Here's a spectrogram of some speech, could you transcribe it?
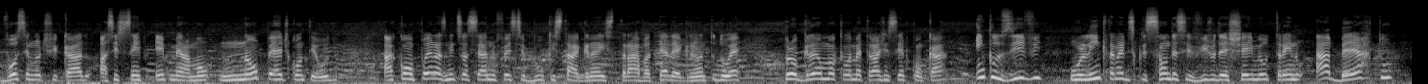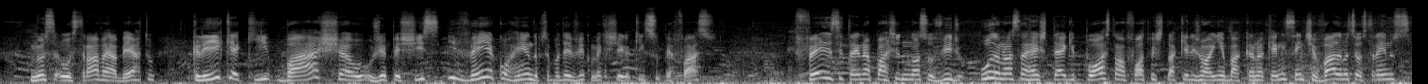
vou ser notificado. Assiste sempre em primeira mão, não perde conteúdo. Acompanhe nas mídias sociais no Facebook, Instagram, Strava, Telegram, tudo é programa quilometragem sempre com K. Inclusive, o link está na descrição desse vídeo, deixei meu treino aberto, o Strava é aberto. Clique aqui, baixa o GPX e venha correndo para você poder ver como é que chega aqui, super fácil fez esse treino a partir do nosso vídeo, usa a nossa hashtag, posta uma foto para te dar aquele joinha bacana, que é incentivada nos seus treinos.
